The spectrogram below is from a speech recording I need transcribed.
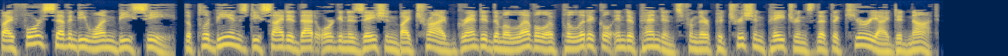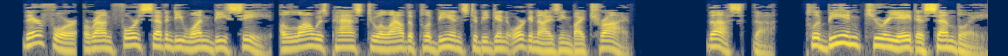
By 471 BC, the plebeians decided that organization by tribe granted them a level of political independence from their patrician patrons that the curiae did not. Therefore, around 471 BC, a law was passed to allow the plebeians to begin organizing by tribe. Thus, the plebeian curiate assembly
